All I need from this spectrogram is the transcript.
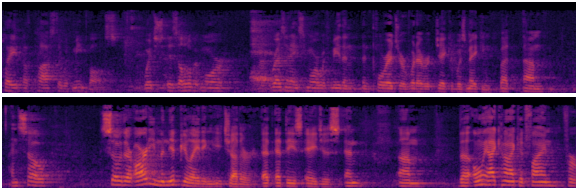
plate of pasta with meatballs, which is a little bit more, resonates more with me than, than porridge or whatever Jacob was making. But, um, and so, so they're already manipulating each other at, at these ages. And um, the only icon I could find for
